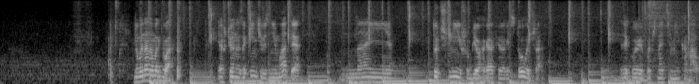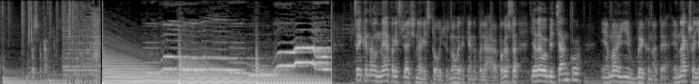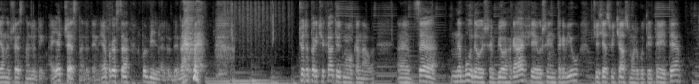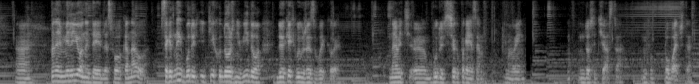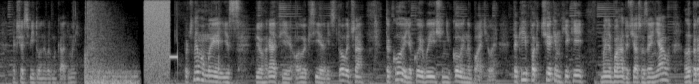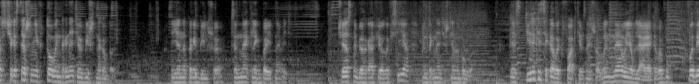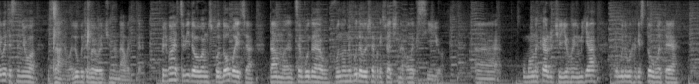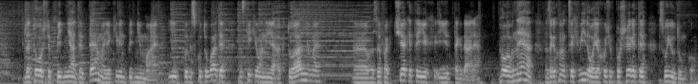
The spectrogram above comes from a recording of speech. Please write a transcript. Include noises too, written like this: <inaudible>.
Новина номер два. Я щойно закінчив знімати найточнішу біографію Арестовича, з якої почнеться мій канал. По-справжньому. Цей канал не присвячений Арестовичу, знову таки я наполягаю. Просто я дав обіцянку, я маю її виконати. Інакше я не чесна людина. А я чесна людина. Я просто повільна людина. <laughs> Що тепер чекати від мого каналу? Е, Це не буде лише біографія, лише інтерв'ю. Хоча час від часу може бути і те, і те. Е, У мене мільйон ідей для свого каналу. Серед них будуть і ті художні відео, до яких ви вже звикли. Навіть е, будуть сюрпризи маленькі. Досить часто. Побачите, якщо світло не вимикатимуть. Почнемо ми із біографії Олексія Рістовича, такою, якої ви ще ніколи не бачили. Такий фактчекінг, який мене багато часу зайняв, але просто через те, що ніхто в інтернеті його більше не робив. Я не перебільшую, це не клікбейт навіть. Чесна біографія Олексія в інтернеті ще не було. Я стільки цікавих фактів знайшов, ви не уявляєте. Ви подивитесь на нього заново, любите ви його чи ненавидите. Сподіваюсь, це відео вам сподобається. Там е, це буде, воно не буде лише присвячене Олексію. Е, умовно кажучи, його ім'я я буду використовувати для того, щоб підняти теми, які він піднімає, і подискутувати, наскільки вони є актуальними, е, зафактчекати їх і так далі. Головне, за рахунок цих відео я хочу поширити свою думку.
